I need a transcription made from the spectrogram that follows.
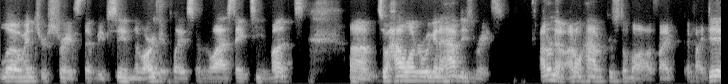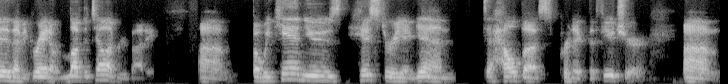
low interest rates that we've seen in the marketplace over the last 18 months um, so how long are we going to have these rates i don't know. I don't have a crystal ball. If i if i did that'd be great. I would love to tell everybody. Um, but we can use history again to help us predict the future. Um,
